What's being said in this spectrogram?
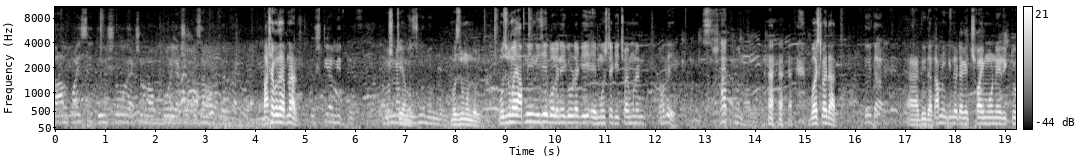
দাম পাইছি দুইশো একশো নব্বই একশো পঁচানব্বই। বাসা কোথায় আপনার? কুষ্টিয়া মিরপুর। কুষ্টিয়া মজনু মণ্ডল মজনু ভাই আপনি নিজেই বলেন এই গরুটা কি এই মহিষটা কি ছয় মনের হবে? সাত মন হবে। বয়স কয় দাঁত? দুই দাঁত। আহ, দুই দাঁত। আমি কিন্তু এটাকে ছয় মনের একটু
